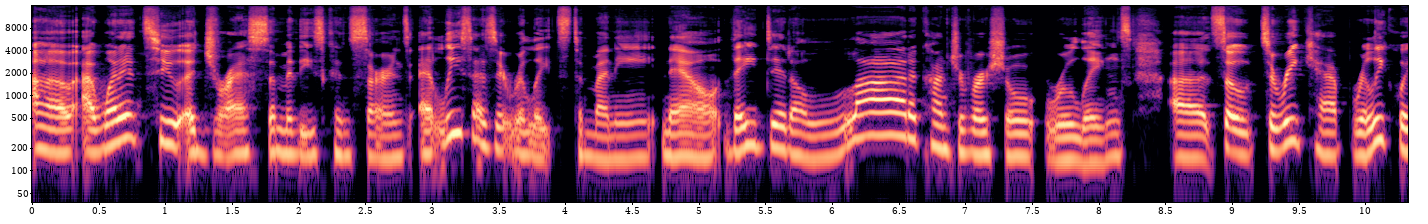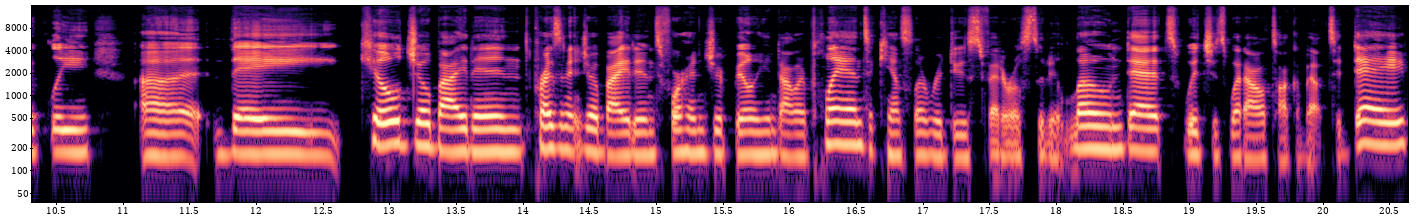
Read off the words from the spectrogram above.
uh, I wanted to address some of these concerns, at least as it relates to money. Now, they did a lot of controversial rulings. Uh, so, to recap really quickly, uh, they killed Joe Biden, President Joe Biden's $400 billion plan to cancel or reduce federal student loan debts, which is what I'll talk about today.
